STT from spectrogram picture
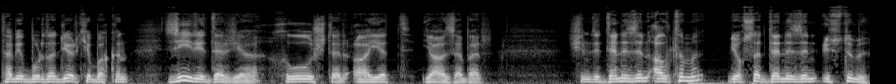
Tabi burada diyor ki bakın ziri derya huş der ayet ya zeber. Şimdi denizin altı mı yoksa denizin üstü mü?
